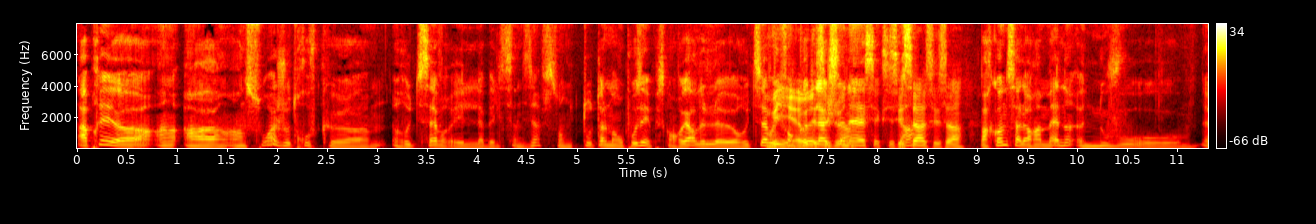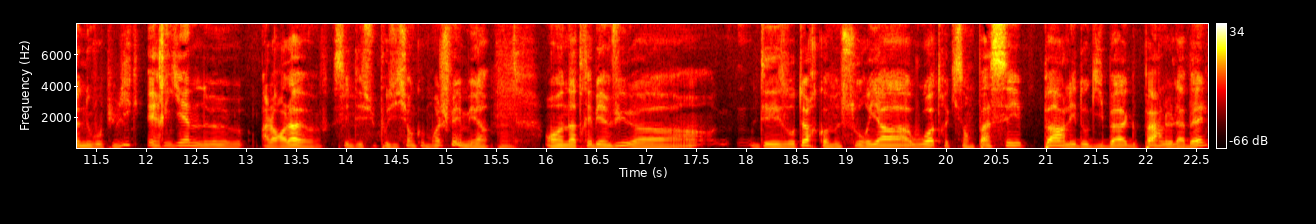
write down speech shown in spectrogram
après, euh, en, en- soi, je trouve que euh, Rue de Sèvres et le label 119 sont totalement opposés, parce qu'on regarde le Rue de Sèvres, Oui, ils font eh que ouais, de la ça. jeunesse, etc. C'est ça, c'est ça. Par contre, ça leur amène un nouveau, un nouveau public et rien ne. Alors là, euh, c'est des suppositions que moi je fais, mais euh, on a très bien vu euh, des auteurs comme Souria ou autres qui sont passés par les Doggy Bags, par le label.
